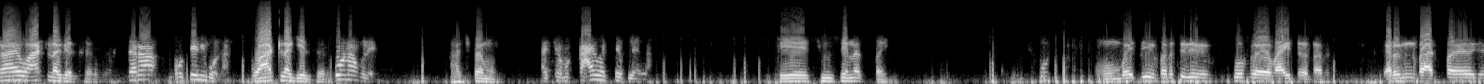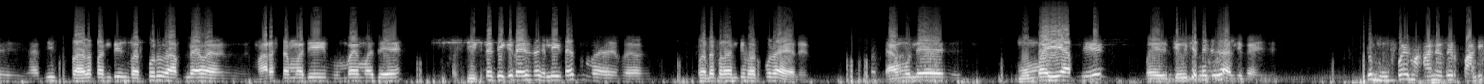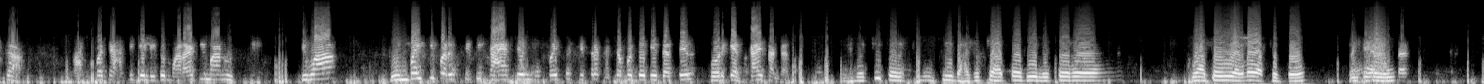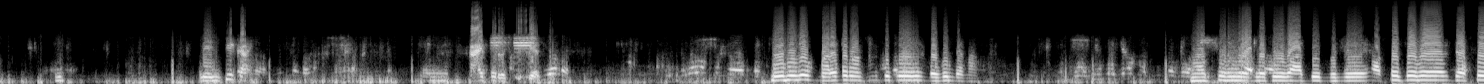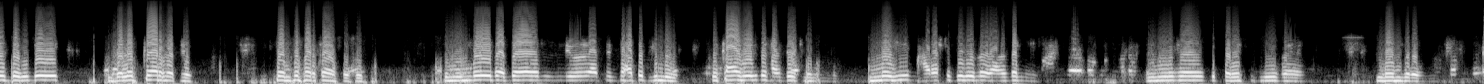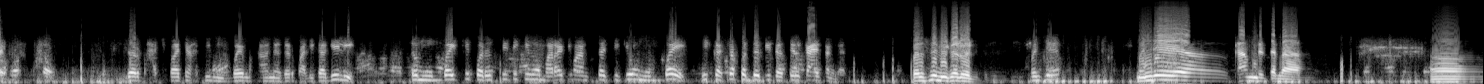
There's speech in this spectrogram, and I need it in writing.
काय वाट लागेल सर? जरा मोठ्याने बोला. वाट लागेल सर. कोणामुळे? भाजपामुळे. अच्छा मग काय वाटतं आपल्याला? ते शिवसेनाच पाहिजे. मुंबईची परिस्थिती खूप वाईट होणार. कारण भाजपा आधी परपंथी भरपूर आपल्या महाराष्ट्रामध्ये मुंबईमध्ये तिकडे तिकडे सगळीकडेच परप्रांती भरपूर आहे त्यामुळे मुंबई ही आपली शिवसेनेची झाली पाहिजे. तर मुंबई महानगरपालिका भाजपाच्या हाती गेली तर मराठी माणूस किंवा मुंबईची परिस्थिती काय असेल मुंबईचं चित्र कशा पद्धतीत असेल थोडक्यात काय सांगाल? मुंबईची परिस्थिती भाजपच्या हातात गेली तर वातावरण वेगळं वाटतं तो. म्हणजे नेमकी काय? काय परिस्थिती आहे? ते म्हणजे मराठी माणसाला कुठे बघून देणार? म्हटलं म्हणजे आता तर जास्त दंगली बलात्कार होते. त्यांचं सरकार असत होतं. मुंबईत आता निवड त्यांच्या हातात गेली. तर काय होईल ते सांगता येत नाही. मुंबई ही महाराष्ट्राची जी राजधानी आहे. ती परिस्थिती डेंजर जर भाजपाच्या हाती मुंबई महानगरपालिका गेली तर मुंबईची परिस्थिती किंवा मराठी माणसाची किंवा मुंबई ही कशा पद्धतीत असेल काय सांगाल? परिस्थिती बिकट होईल म्हणजे? म्हणजे अं, काय म्हणतात त्याला? अं,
